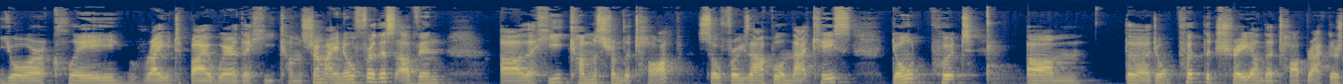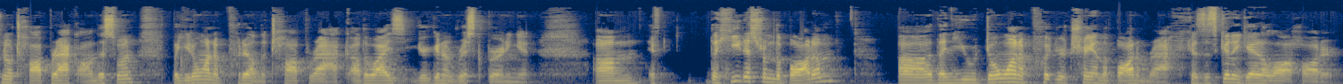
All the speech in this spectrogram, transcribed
your clay right by where the heat comes from. I know for this oven, uh, the heat comes from the top. So for example, in that case, don't put um, the don't put the tray on the top rack. There's no top rack on this one, but you don't want to put it on the top rack. Otherwise, you're gonna risk burning it. Um, if the heat is from the bottom, uh, then you don't want to put your tray on the bottom rack because it's gonna get a lot hotter.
